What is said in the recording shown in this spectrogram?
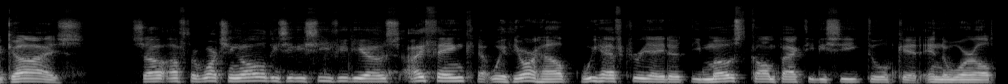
guys! So after watching all these EDC videos, I think that with your help we have created the most compact EDC toolkit in the world.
